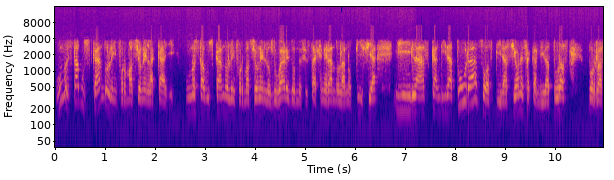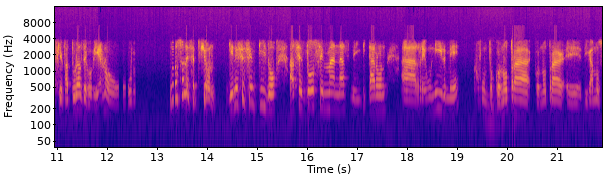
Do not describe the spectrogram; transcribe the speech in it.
uno está buscando la información en la calle, uno está buscando la información en los lugares donde se está generando la noticia y las candidaturas o aspiraciones a candidaturas por las jefaturas de gobierno no son la excepción. Y en ese sentido, hace dos semanas me invitaron a reunirme junto con otra, con otra, eh, digamos,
